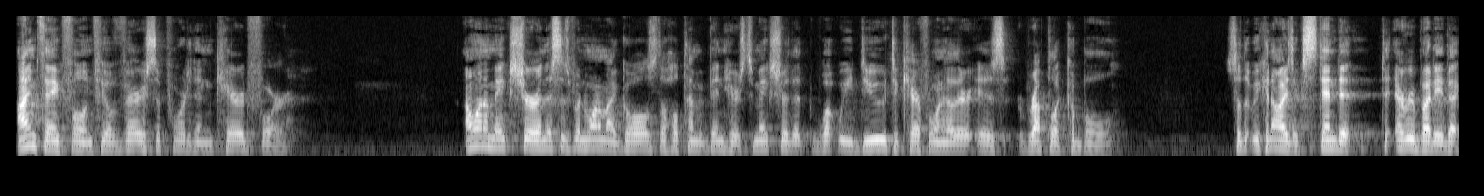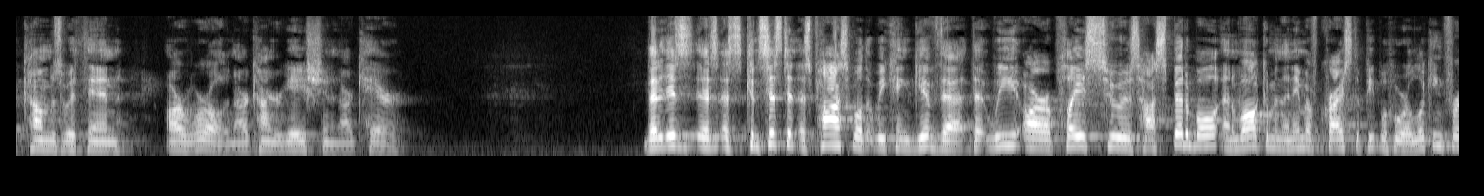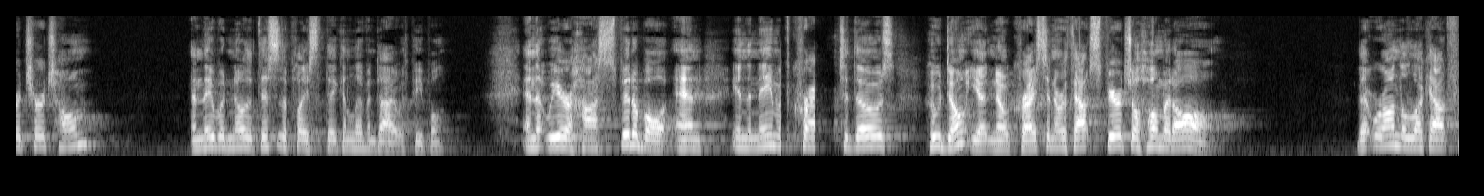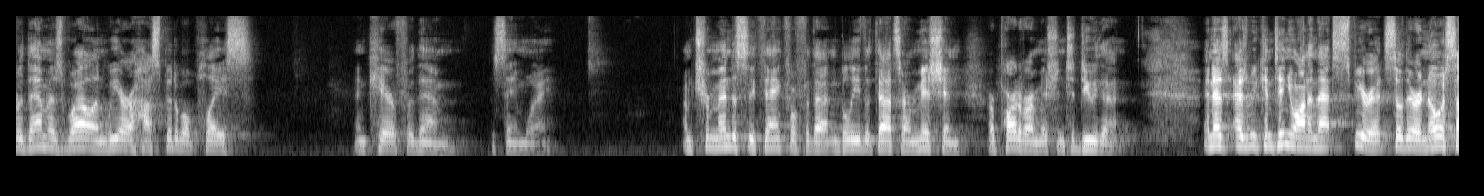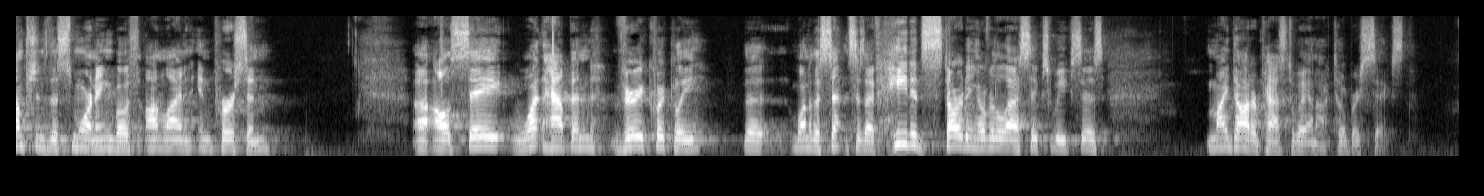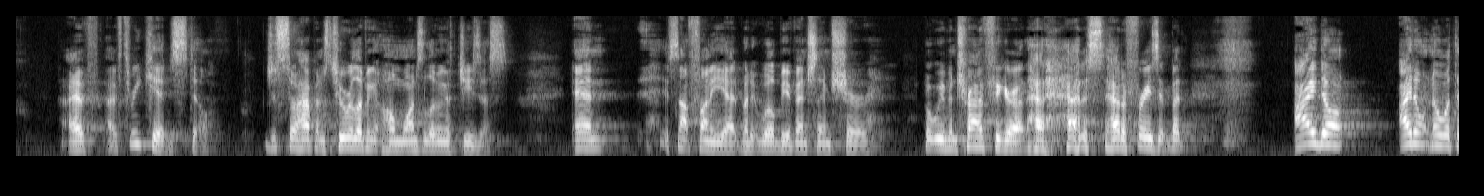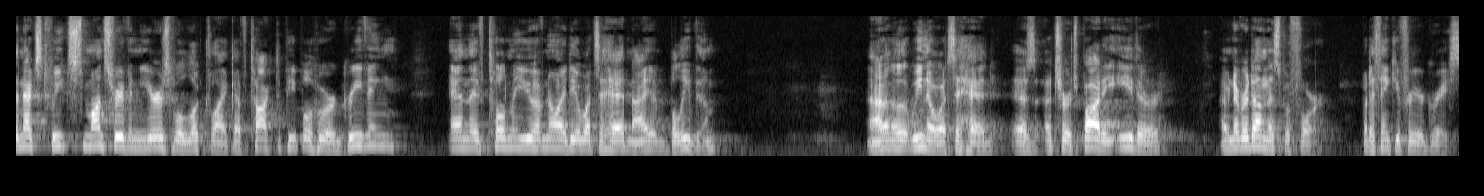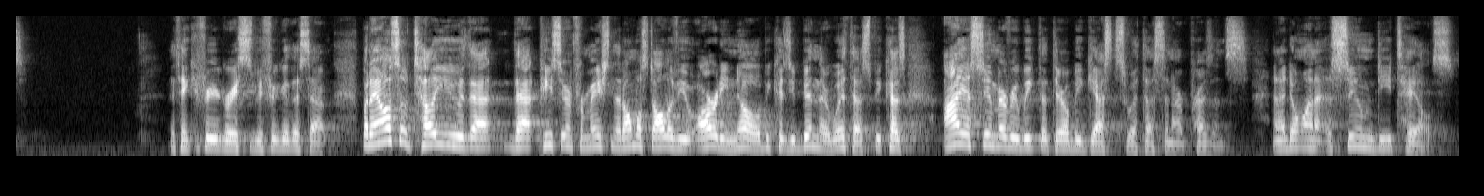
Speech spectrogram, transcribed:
I'm thankful and feel very supported and cared for. I want to make sure, and this has been one of my goals the whole time I've been here, is to make sure that what we do to care for one another is replicable so that we can always extend it to everybody that comes within our world and our congregation and our care that it is as, as, consistent as possible that we can give that, that we are a place who is hospitable and welcome in the name of Christ to people who are looking for a church home, and they would know that this is a place that they can live and die with people. And that we are hospitable and in the name of Christ to those who don't yet know Christ and are without spiritual home at all. That we're on the lookout for them as well, and we are a hospitable place and care for them the same way. I'm tremendously thankful for that and believe that that's our mission, or part of our mission to do that. And as, as we continue on in that spirit, so there are no assumptions this morning, both online and in person. Uh, I'll say what happened very quickly. The, one of the sentences I've hated starting over the last six weeks is My daughter passed away on October 6th. I have, I have three kids still. Just so happens two are living at home, one's living with Jesus. And it's not funny yet, but it will be eventually, I'm sure. But we've been trying to figure out how, how, to, how to phrase it. But I don't, I don't know what the next weeks, months, or even years will look like. I've talked to people who are grieving, and they've told me you have no idea what's ahead, and I believe them. I don't know that we know what's ahead as a church body either. I've never done this before, but I thank you for your grace. I thank you for your grace as we figure this out. But I also tell you that that piece of information that almost all of you already know because you've been there with us, because I assume every week that there will be guests with us in our presence. And I don't want to assume details.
